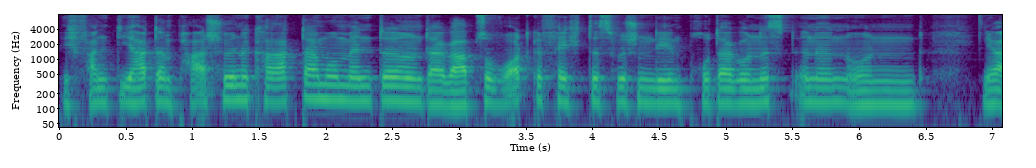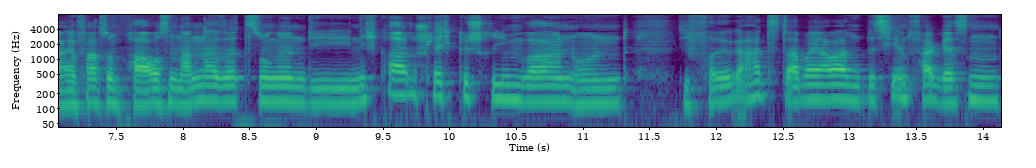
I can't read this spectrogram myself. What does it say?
Ich fand, die hatte ein paar schöne Charaktermomente und da gab es so Wortgefechte zwischen den ProtagonistInnen und ja, einfach so ein paar Auseinandersetzungen, die nicht gerade schlecht geschrieben waren und die Folge hat es dabei aber ein bisschen vergessen,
